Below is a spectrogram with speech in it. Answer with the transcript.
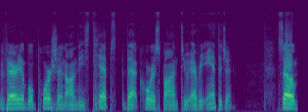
variable portion on these tips that correspond to every antigen. So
